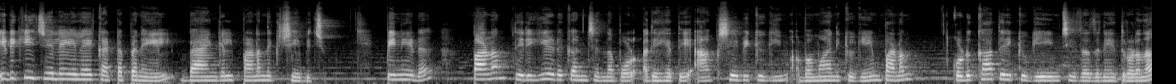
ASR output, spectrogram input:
ഇടുക്കി ജില്ലയിലെ കട്ടപ്പനയിൽ ബാങ്കിൽ പണം നിക്ഷേപിച്ചു. പിന്നീട് പണം തിരികെ എടുക്കാൻ ചെന്നപ്പോൾ അദ്ദേഹത്തെ ആക്ഷേപിക്കുകയും അപമാനിക്കുകയും പണം കൊടുക്കാതിരിക്കുകയും ചെയ്തതിനെ തുടർന്ന്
